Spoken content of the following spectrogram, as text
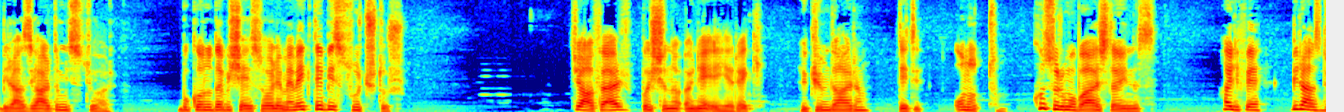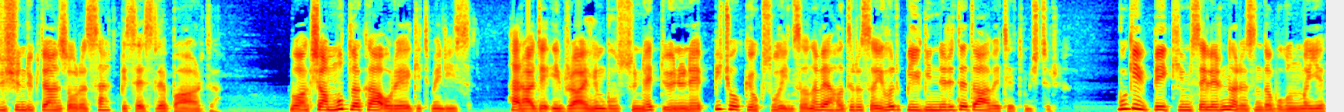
Biraz yardım istiyor. Bu konuda bir şey söylememek de bir suçtur. Cafer başını öne eğerek, hükümdarım dedi. Unuttum. Kusurumu bağışlayınız. Halife biraz düşündükten sonra sert bir sesle bağırdı. Bu akşam mutlaka oraya gitmeliyiz. Herhalde İbrahim bu sünnet düğününe birçok yoksul insanı ve hatırı sayılır bilginleri de davet etmiştir. Bu gibi kimselerin arasında bulunmayı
